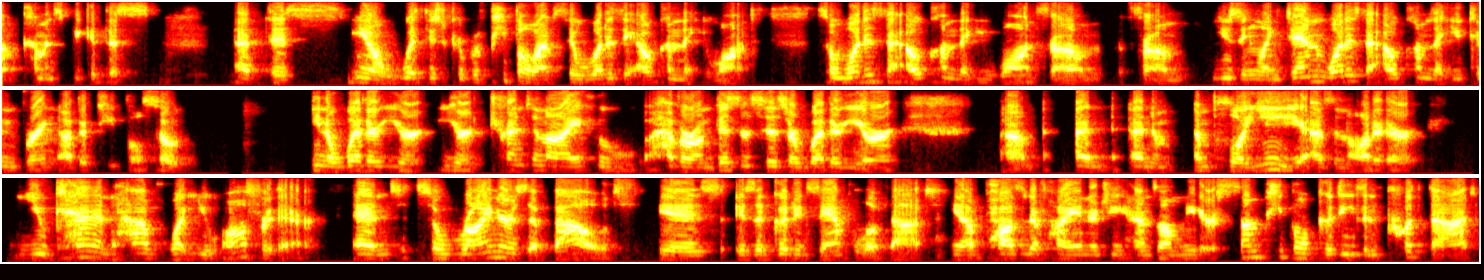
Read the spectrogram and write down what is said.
um, come and speak at this at this you know with this group of people i would say well, what is the outcome that you want? So what is the outcome that you want from from using linkedin? What is the outcome that you can bring other people? So you know whether you're you're trent and i who have our own businesses or whether you're um, an, an employee as an auditor you can have what you offer there and so Rainer's about is is a good example of that. You know, positive, high energy, hands-on leader. Some people could even put that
